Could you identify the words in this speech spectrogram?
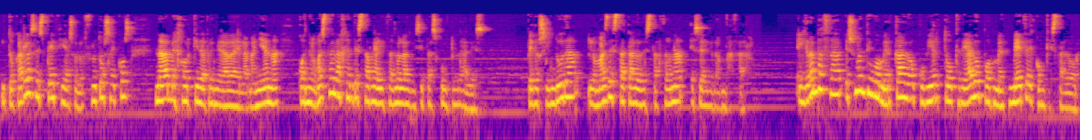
y tocar las especias o los frutos secos, nada mejor que ir a primera hora de la mañana, cuando el resto de la gente está realizando las visitas culturales. Pero sin duda, lo más destacado de esta zona es el Gran Bazar. El Gran Bazar es un antiguo mercado cubierto creado por Mehmed el Conquistador.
